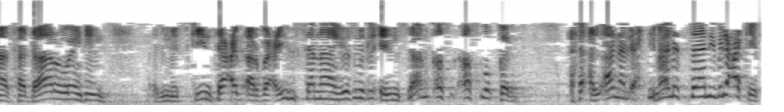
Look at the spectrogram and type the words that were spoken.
هذا داروين. المسكين تعب أربعين سنة يثبت الإنسان أصله قرد الآن الاحتمال الثاني بالعكس.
